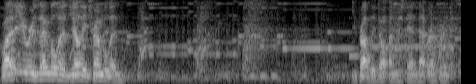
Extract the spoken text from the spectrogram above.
Why do you resemble a jelly trembling? Probably don't understand that reference.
